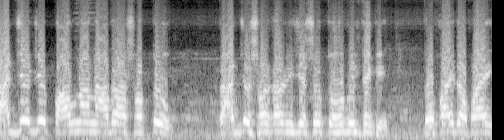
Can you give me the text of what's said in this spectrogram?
রাজ্যের যে পাওনা না দেওয়া সত্ত্বেও রাজ্য সরকার নিজস্ব তহবিল থেকে দফায় দফায়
